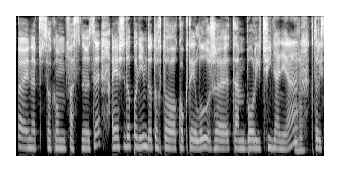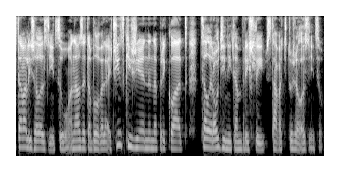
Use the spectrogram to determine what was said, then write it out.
To je ináč celkom fascinujúce. A ja ešte doplním do tohto koktejlu, že tam boli Číňania, uh-huh. ktorí stavali železnicu. A naozaj tam bolo veľa aj čínskych žien napríklad. Celé rodiny tam prišli stavať tú železnicu.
